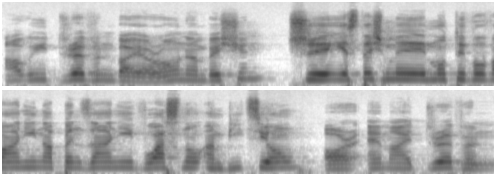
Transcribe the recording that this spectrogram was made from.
Are we driven by our own ambition, Czy jesteśmy motywowani, napędzani własną ambicją? or am I driven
